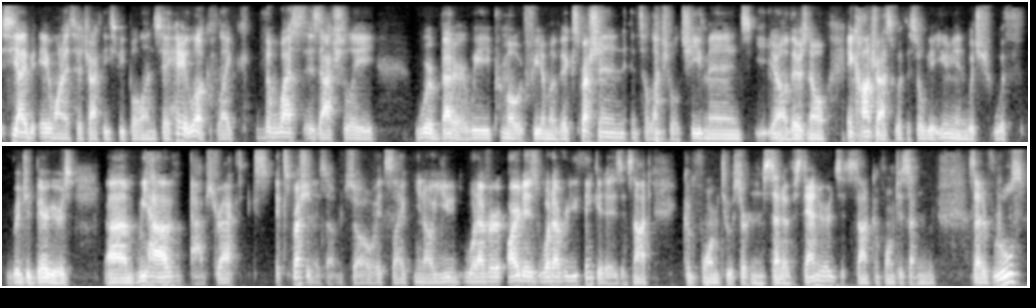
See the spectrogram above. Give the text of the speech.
CIA wanted to attract these people and say, hey, look, like the West is actually we're better. We promote freedom of expression, intellectual achievement. You know, there's no, in contrast with the Soviet Union, which with rigid barriers, um, we have abstract ex- expressionism. So it's like, you know, you whatever art is, whatever you think it is. It's not conformed to a certain set of standards. It's not conformed to a certain set of rules.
